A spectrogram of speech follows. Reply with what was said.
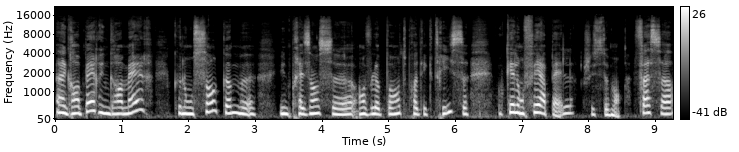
un grand-père, une grand-mère que l'on sent comme euh, une présence euh, enveloppante, protectrice, auquel on fait appel, justement, face à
